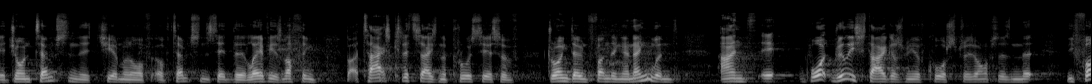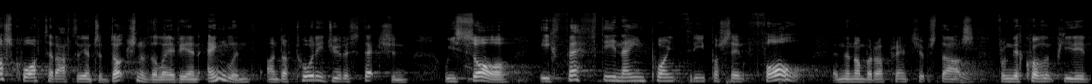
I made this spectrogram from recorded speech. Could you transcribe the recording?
uh, John Timpson, the chairman of, of Timpson, said the levy is nothing but a tax criticising the process of drawing down funding in England. And it, what really staggers me, of course, President is that the first quarter after the introduction of the levy in England, under Tory jurisdiction, we saw a 59.3% fall in the number of apprenticeship starts from the equivalent period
